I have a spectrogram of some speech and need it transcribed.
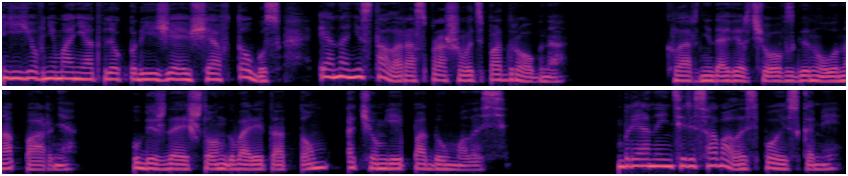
Ее внимание отвлек подъезжающий автобус, и она не стала расспрашивать подробно. Клар недоверчиво взглянула на парня, убеждаясь, что он говорит о том, о чем ей подумалось. Бриана интересовалась поисками.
